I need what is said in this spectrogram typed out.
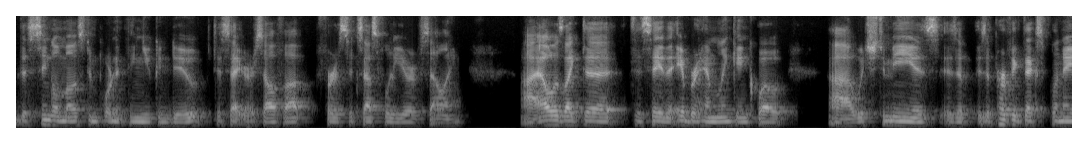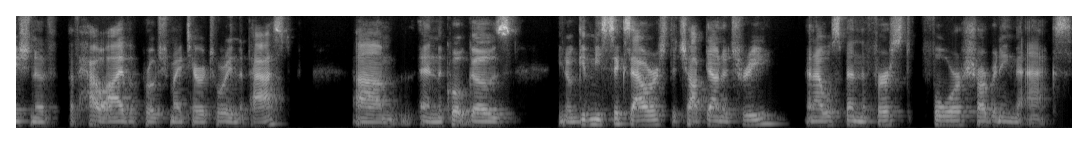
the single most important thing you can do to set yourself up for a successful year of selling. I always like to to say the Abraham Lincoln quote, uh, which to me is is a is a perfect explanation of of how I've approached my territory in the past. Um, and the quote goes, you know, give me six hours to chop down a tree, and I will spend the first four sharpening the axe.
